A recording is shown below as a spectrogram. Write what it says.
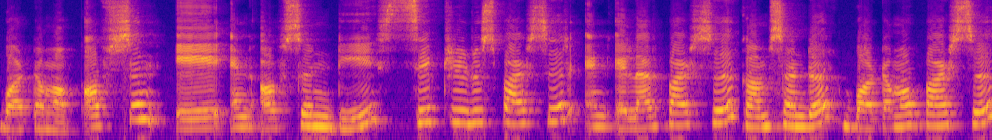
bottom up. Option A and option D shift reduce parser and LR parser comes under bottom up parser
